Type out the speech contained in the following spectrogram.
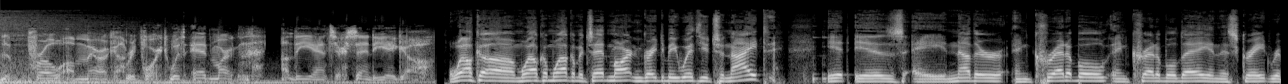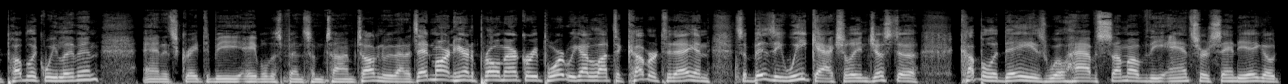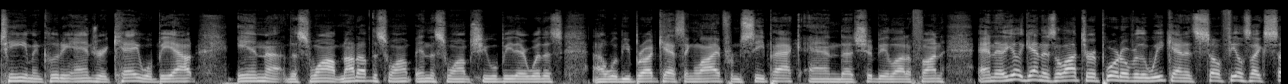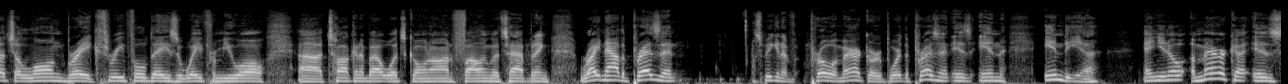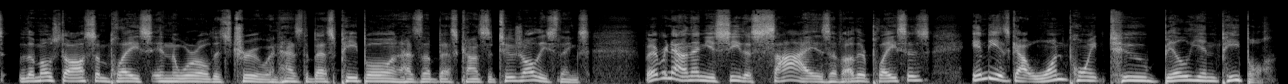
The Pro America Report with Ed Martin on The Answer San Diego. Welcome, welcome, welcome. It's Ed Martin. Great to be with you tonight. It is another incredible, incredible day in this great republic we live in, and it's great to be able to spend some time talking to you about it. It's Ed Martin here on the Pro America Report. We got a lot to cover today, and it's a busy week actually. In just a couple of days, we'll have some of the Answer San Diego team, including Andrea Kaye, will be out in uh, the swamp, not of the swamp, in the swamp. She will be there with us. Uh, we'll be broadcasting live from CPAC, and uh, should be a lot of fun. And uh, again, there's a lot to report over the weekend. It so feels like such a long break, three full days away from you all, uh, talking about what's going on, following what's happening. Right now, the president. Speaking of pro America report, the president is in India. And you know, America is the most awesome place in the world. It's true and has the best people and has the best constitution, all these things. But every now and then you see the size of other places. India's got 1.2 billion people.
